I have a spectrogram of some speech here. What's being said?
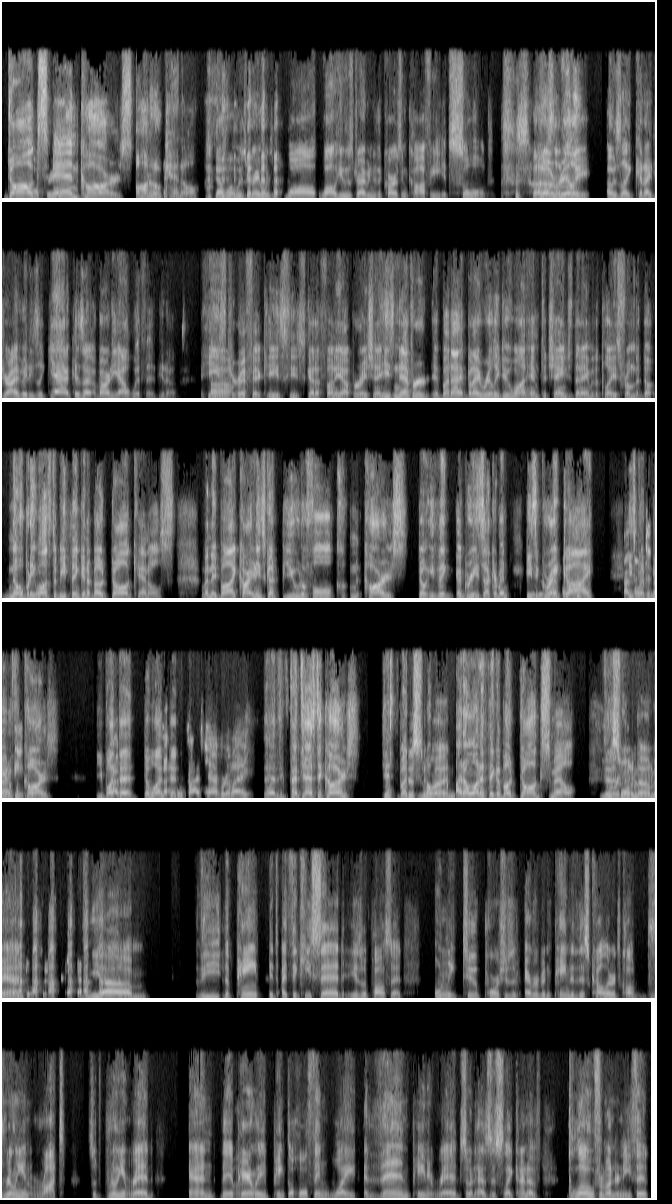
Dogs and cars, auto kennel. Now, what was great was while while he was driving to the cars and coffee, it sold. so I Oh, like- really? I was like, "Can I drive it?" He's like, "Yeah, because I'm already out with it." You know, He's Uh, terrific. He's he's got a funny operation. He's never, but I but I really do want him to change the name of the place from the dog. Nobody wants to be thinking about dog kennels when they buy car, and he's got beautiful c- cars. Don't you think? Agree, Zuckerman? He's a great guy. He's got beautiful cars. You bought I- the the what? The, 95 Cabriolet. the fantastic cars. Just but this no- one, I don't want to think about dog smell. this one though, man, the um, the the paint. It, I think he said. Here's what Paul said. Only two Porsches have ever been painted this color. It's called Brilliant Rot. So it's brilliant red. And they Wow. apparently paint the whole thing white and then paint it red. So it has this like kind of glow from underneath it.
